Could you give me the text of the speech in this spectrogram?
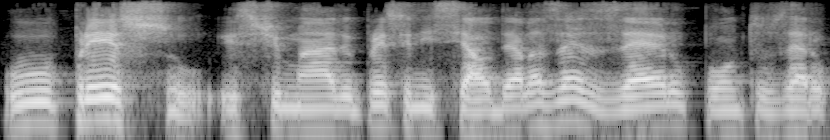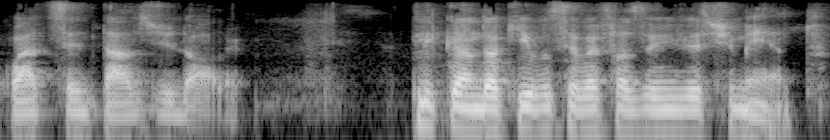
O preço estimado, o preço inicial delas é 0,04 centavos de dólar. Clicando aqui, você vai fazer o investimento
